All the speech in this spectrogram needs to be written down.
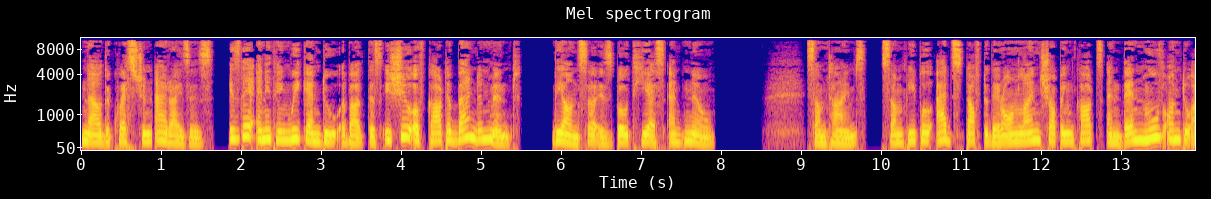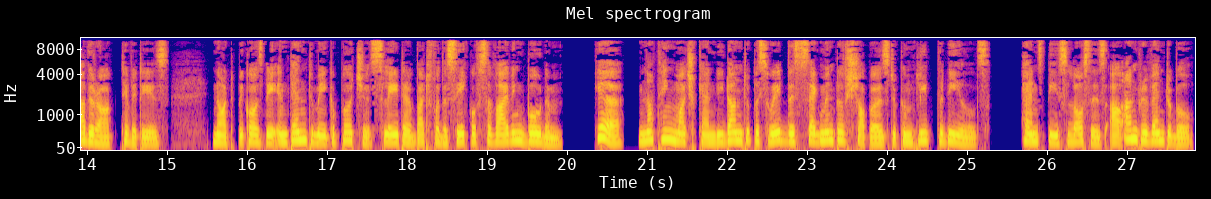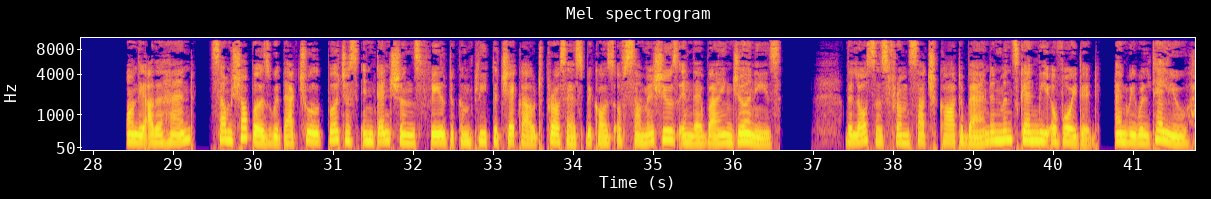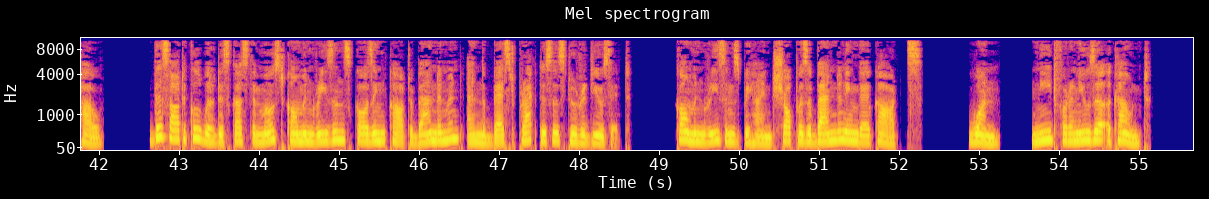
Now the question arises, is there anything we can do about this issue of cart abandonment? The answer is both yes and no. Sometimes, some people add stuff to their online shopping carts and then move on to other activities. Not because they intend to make a purchase later but for the sake of surviving boredom. Here, nothing much can be done to persuade this segment of shoppers to complete the deals. Hence, these losses are unpreventable. On the other hand, some shoppers with actual purchase intentions fail to complete the checkout process because of some issues in their buying journeys. The losses from such cart abandonments can be avoided, and we will tell you how. This article will discuss the most common reasons causing cart abandonment and the best practices to reduce it. Common reasons behind shoppers abandoning their carts. 1. Need for an user account.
